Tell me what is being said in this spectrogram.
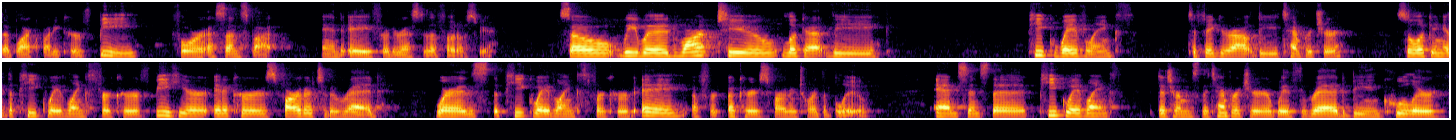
the black body curve B for a sunspot and A for the rest of the photosphere? So we would want to look at the peak wavelength to figure out the temperature. So looking at the peak wavelength for curve B here, it occurs farther to the red, whereas the peak wavelength for curve A occurs farther toward the blue. And since the peak wavelength determines the temperature with red being cooler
